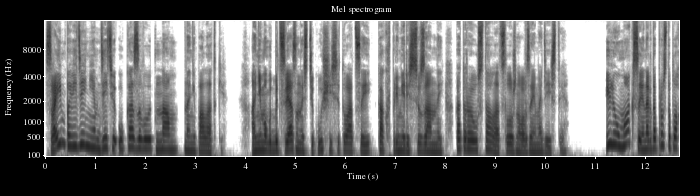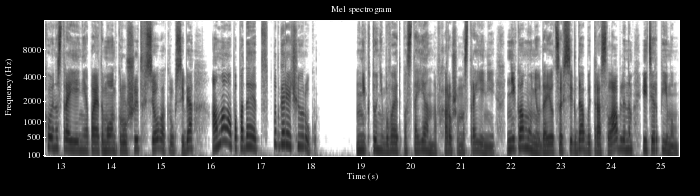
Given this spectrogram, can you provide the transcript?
Своим поведением дети указывают нам на неполадки. Они могут быть связаны с текущей ситуацией, как в примере с Сюзанной, которая устала от сложного взаимодействия. Или у Макса иногда просто плохое настроение, поэтому он крушит все вокруг себя, а мама попадает под горячую руку. Никто не бывает постоянно в хорошем настроении, никому не удается всегда быть расслабленным и терпимым,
